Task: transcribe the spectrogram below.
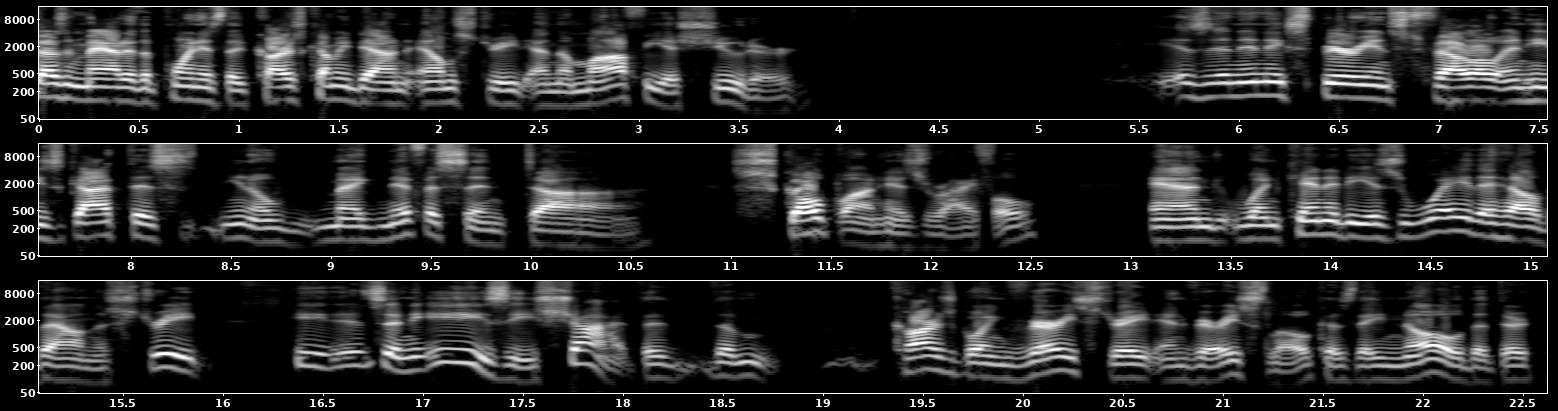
Doesn't matter. The point is the car's coming down Elm Street, and the mafia shooter is an inexperienced fellow, and he's got this you know magnificent uh, scope on his rifle. And when Kennedy is way the hell down the street, he it's an easy shot. The the car's going very straight and very slow because they know that they're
